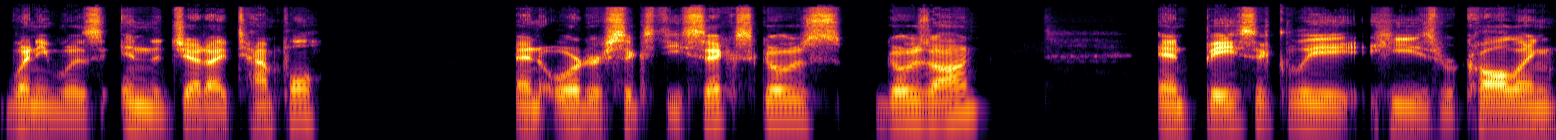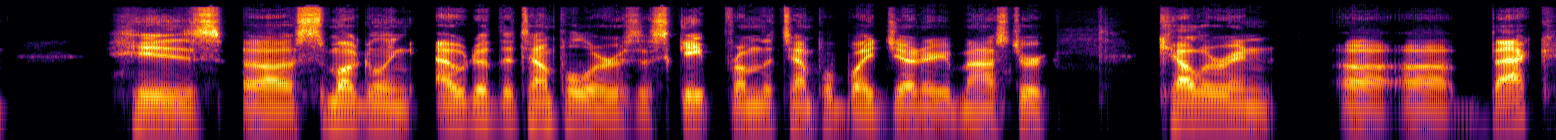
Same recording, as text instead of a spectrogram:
when he was in the Jedi Temple and Order 66 goes goes on. And basically he's recalling his uh, smuggling out of the temple or his escape from the temple by Jedi Master Kelleran uh, uh, Beq,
